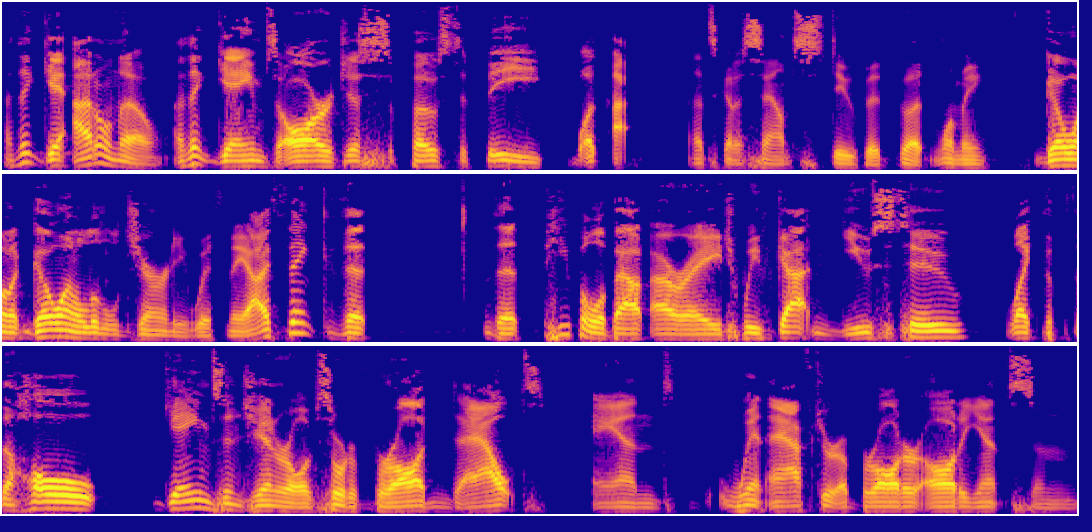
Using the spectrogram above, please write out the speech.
I think, I don't know. I think games are just supposed to be what, I, that's gonna sound stupid, but let me go on, a, go on a little journey with me. I think that, that people about our age, we've gotten used to, like the, the whole games in general have sort of broadened out and went after a broader audience and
